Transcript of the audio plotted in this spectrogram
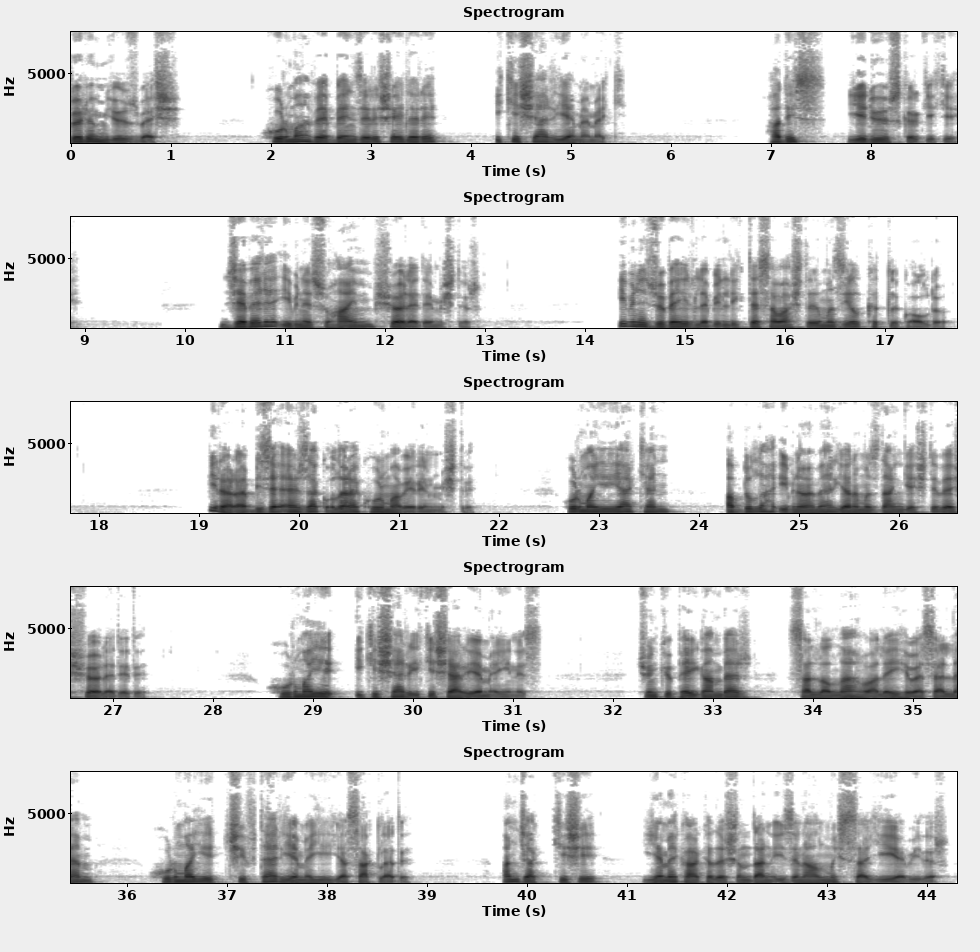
Bölüm 105 Hurma ve benzeri şeyleri ikişer yememek. Hadis 742 Cebele İbni Suhaym şöyle demiştir. İbni Zübeyr'le birlikte savaştığımız yıl kıtlık oldu. Bir ara bize erzak olarak hurma verilmişti. Hurmayı yerken Abdullah İbni Ömer yanımızdan geçti ve şöyle dedi: Hurmayı ikişer ikişer yemeyiniz. Çünkü Peygamber sallallahu aleyhi ve sellem hurmayı çifter yemeyi yasakladı. Ancak kişi yemek arkadaşından izin almışsa yiyebilir.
